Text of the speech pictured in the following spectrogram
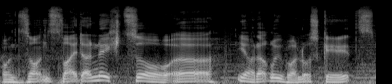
Und sonst weiter nicht so. Äh, ja, darüber. Los geht's.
